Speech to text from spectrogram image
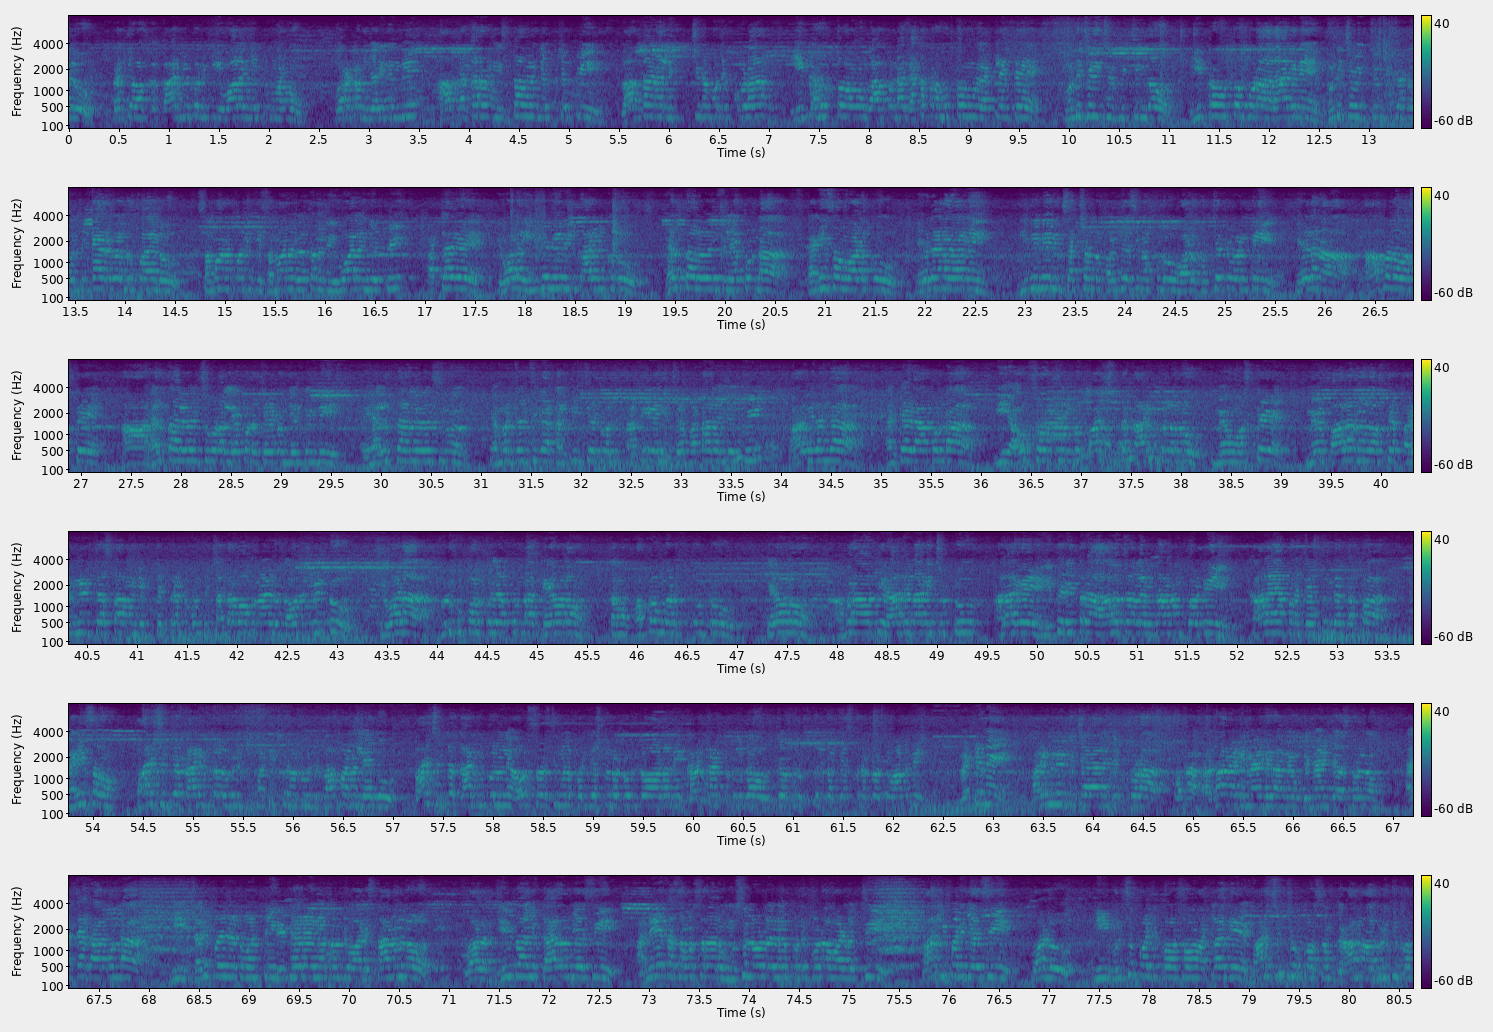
ప్రతి ఒక్క కార్మికునికి ఇవ్వాలని చెప్పి మనం కోరటం జరిగింది. ఆ ప్రకారం ఇస్తామని చెప్పి చెప్పి వాగ్దానాలు ఇచ్చినప్పటికి కూడా ఈ ప్రభుత్వం కాకుండా గత ప్రభుత్వం ఎట్లయితే ముందు చేయి చూపించిందో ఈ ప్రభుత్వం కూడా అలాగనే ముందు చేయి చూపించినటువంటి ఆరు వేల రూపాయలు సమాన పనికి సమాన వేతనం ఇవ్వాలని చెప్పి అట్లాగే ఇవాళ ఇంజనీరింగ్ కార్మికులు హెల్త్ అలవెన్స్ లేకుండా కనీసం వాళ్ళకు ఏదైనా కానీ ఇంజనీరింగ్ సెక్షన్లో పనిచేసినప్పుడు వాళ్ళకు వచ్చేటువంటి ఏదైనా ఆపద వస్తే ఆ హెల్త్ అలవెన్స్ కూడా లేకుండా చేయడం జరిగింది. హెల్త్ అలవెన్స్ను ఎమర్జెన్సీగా కల్పించేటువంటి ప్రక్రియని చేపట్టాలని చెప్పి ఆ విధంగా అంతేకాకుండా ఈ అవుట్ సోర్సింగ్ పారిశుద్ధ కార్మికులను మేము వస్తే మేము పాలనలో వస్తే పర్మినెంట్ చేస్తామని చెప్పి చెప్పినటువంటి చంద్రబాబు నాయుడు గవర్నమెంట్ ఇవాళ ఉడుకు పలుకు లేకుండా కేవలం తమ పబ్బం గడుపుకుంటూ కేవలం అమరావతి రాజధాని చుట్టూ అలాగే ఇతరితర ఆలోచనల విధానం తోటి కాలయాపన చేస్తుందే తప్ప కనీసం పారిశుద్ధ కార్మికుల గురించి పట్టించుకున్నటువంటి పాపాన లేదు. పారిశుద్ధ కార్మికుల్ని అవుట్ సోర్సింగ్లో పనిచేస్తున్నటువంటి వాళ్ళని కాంట్రాక్టులుగా ఉద్యోగులుగా చేసుకున్నటువంటి వాళ్ళని వెంటనే పర్మినెంట్ చేయాలని చెప్పి కూడా ఒక ప్రధాన డిమాండ్గా మేము డిమాండ్ చేస్తున్నాం. అంతేకాకుండా ఈ చనిపోయినటువంటి రిటైర్ అయినటువంటి వారి స్థానంలో వాళ్ళ జీవితాన్ని త్యాగం చేసి అనేక సంవత్సరాలు ముసలోళ్ళు అయినప్పటికీ కూడా వాళ్ళు వచ్చి బాకీ పని చేసి వాళ్ళు ఈ మున్సిపాలిటీ కోసం అట్లాగే పారిశుద్ధ్యం కోసం గ్రామ అభివృద్ధి కోసం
